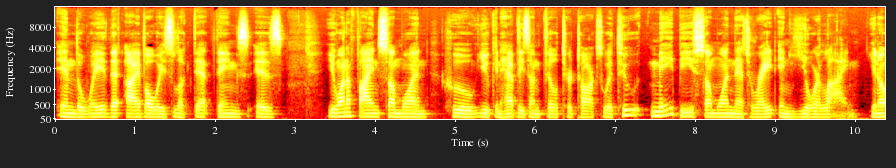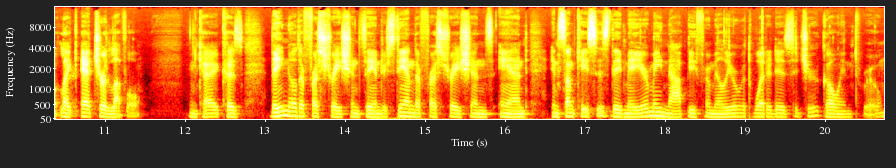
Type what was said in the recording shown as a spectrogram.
in the way that I've always looked at things is you want to find someone who you can have these unfiltered talks with who may be someone that's right in your line, you know, like at your level. Okay, because they know the frustrations, they understand the frustrations, and in some cases, they may or may not be familiar with what it is that you're going through.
